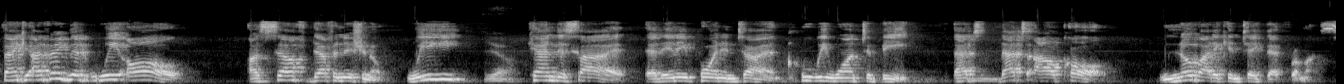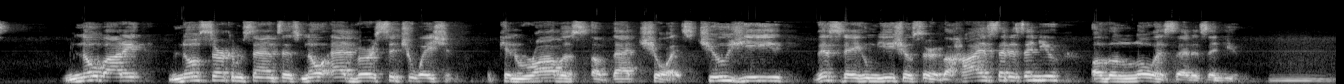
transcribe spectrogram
Thank you. I think that we all are self definitional. We yeah. can decide at any point in time who we want to be. That's mm. that's our call. Nobody can take that from us. Nobody, no circumstances, no adverse situation can rob us of that choice. Choose ye this day whom ye shall serve, the highest that is in you or the lowest that is in you. Mm.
